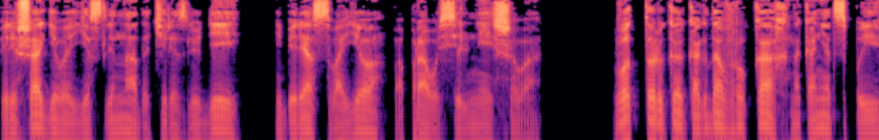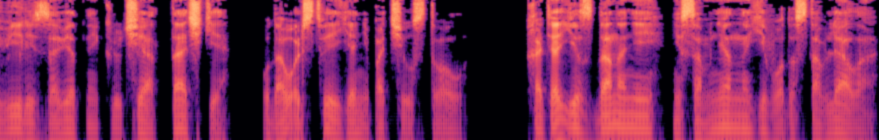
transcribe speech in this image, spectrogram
перешагивая, если надо, через людей и беря свое по праву сильнейшего. Вот только когда в руках наконец появились заветные ключи от тачки, удовольствия я не почувствовал. Хотя езда на ней, несомненно, его доставляла.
